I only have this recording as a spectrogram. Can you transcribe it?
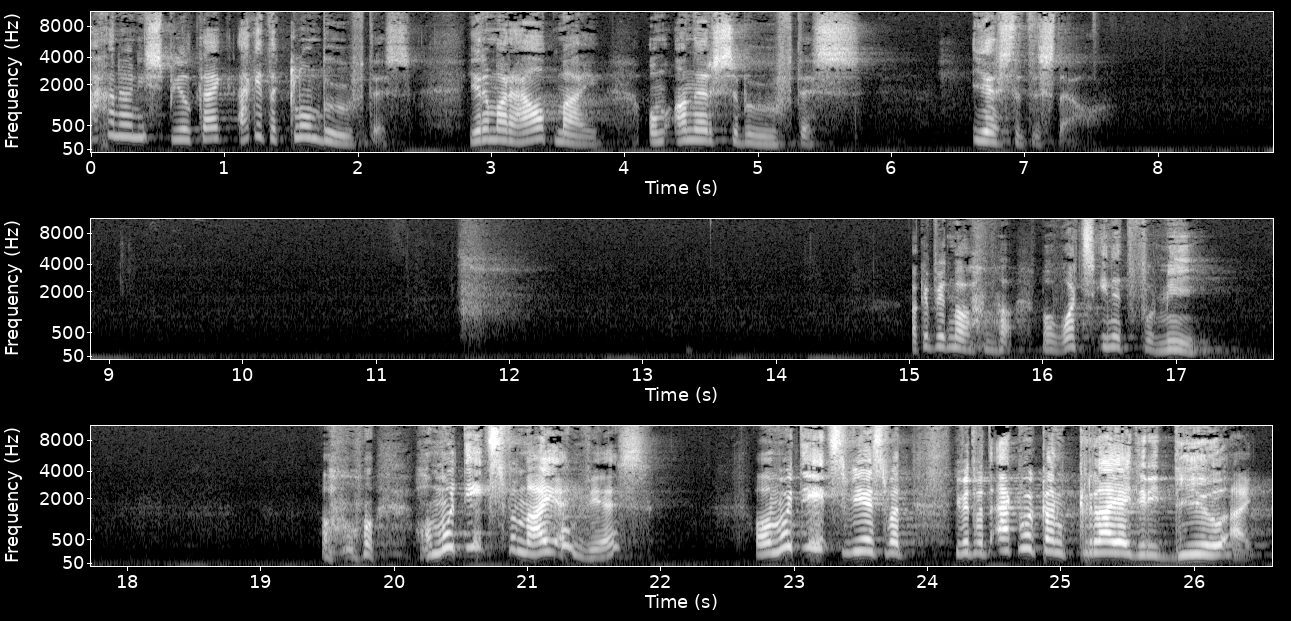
ek gaan nou in die spieël kyk, ek het 'n klomp behoeftes. Here, maar help my om ander se behoeftes eerste te stel. Ek weet maar, maar maar what's in it for me? Oh, moet iets vir my in wees. Daar moet iets wees wat jy weet wat ek ook kan kry uit hierdie deal uit.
